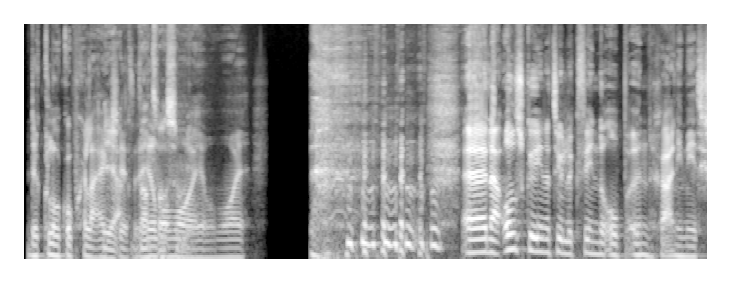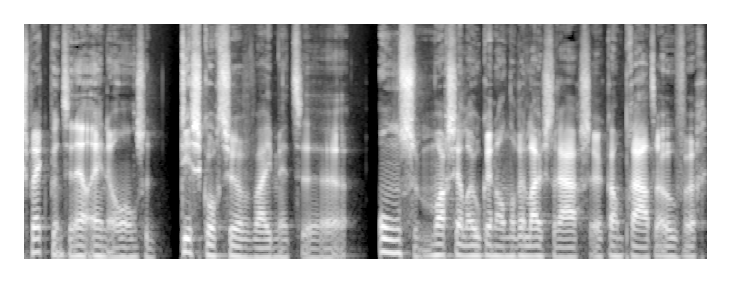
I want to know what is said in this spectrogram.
de klok op gelijk Ja, zetten. dat Helemaal was hem, mooi, helemaal mooi. Eh, nou, ons kun je natuurlijk vinden op een geanimeerdgesprek.nl en onze Discord-server waar je met eh, ons, Marcel ook en andere luisteraars eh, kan praten over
